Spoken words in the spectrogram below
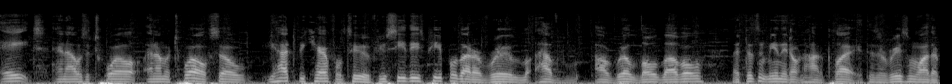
8, and I was a 12, and I'm a 12, so you have to be careful, too. If you see these people that are really have a real low level, that doesn't mean they don't know how to play. There's a reason why they're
